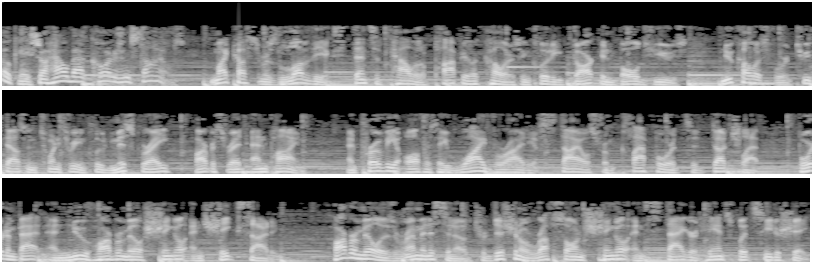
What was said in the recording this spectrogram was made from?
Okay, so how about colors and styles? My customers love the extensive palette of popular colors, including dark and bold hues. New colors for 2023 include Mist Gray, Harvest Red, and Pine. And Provia offers a wide variety of styles from clapboard to Dutch lap, board and batten, and new Harbor Mill shingle and shake siding. Harbor Mill is reminiscent of traditional rough sawn shingle and staggered hand split cedar shake.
